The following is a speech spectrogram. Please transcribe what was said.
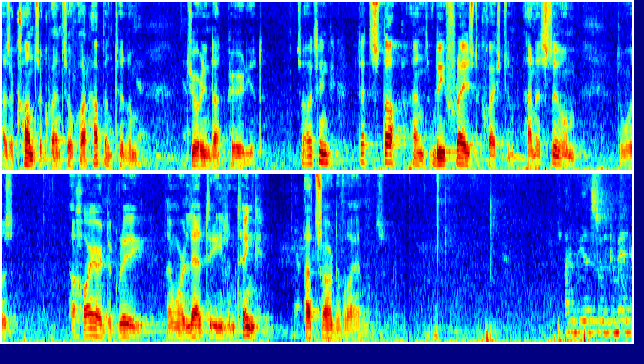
as a consequence of what happened to them during that period. So I think let's stop and rephrase the question and assume there was a higher degree than we're led to even think that sort of violence. Anybody else want to come in?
